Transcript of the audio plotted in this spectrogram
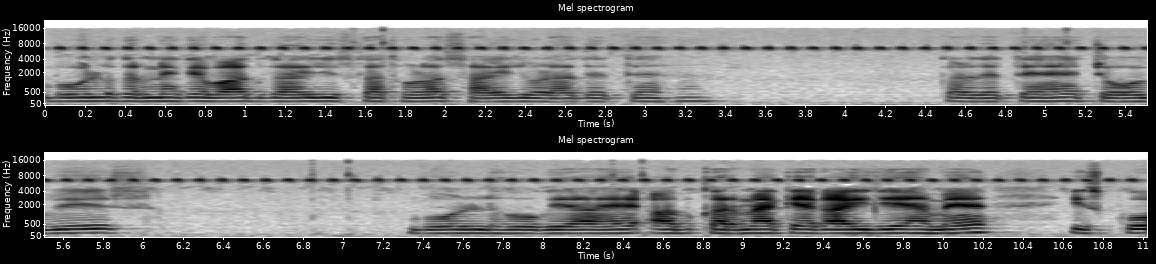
बोल्ड करने के बाद गाइज़ इसका थोड़ा साइज़ बढ़ा देते हैं। कर देते हैं चौबीस। बोल्ड हो गया है। अब करना क्या गाइज़ है हमें इसको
